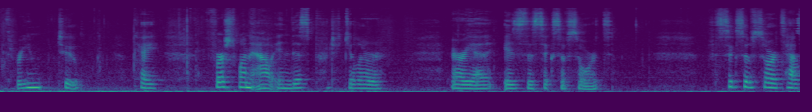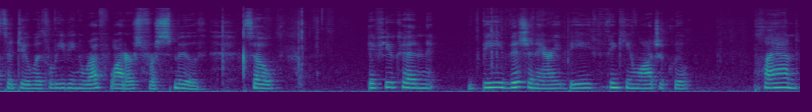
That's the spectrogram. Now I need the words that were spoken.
Three, two. Okay. First one out in this particular area is the Six of Swords. The Six of Swords has to do with leaving rough waters for smooth. So if you can be visionary, be thinking logically, plan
